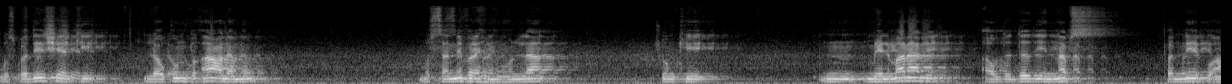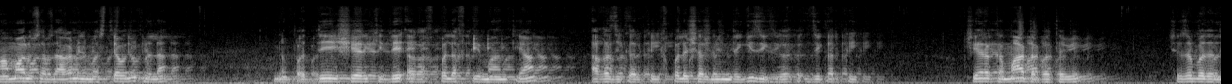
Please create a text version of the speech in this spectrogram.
اوس په دې شعر کې لو كنت اعلم مصنف رحمه الله چونکی ملمه راغې او د د نفس په نیکو اعمالو سره داغه مل مستیاو نکړه نو په دې شعر کې د هغه خپل خپېمانتیا هغه ذکر کوي خپل شرمندګي ذکر کوي چیرې کما ته پته وي چې زبر د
